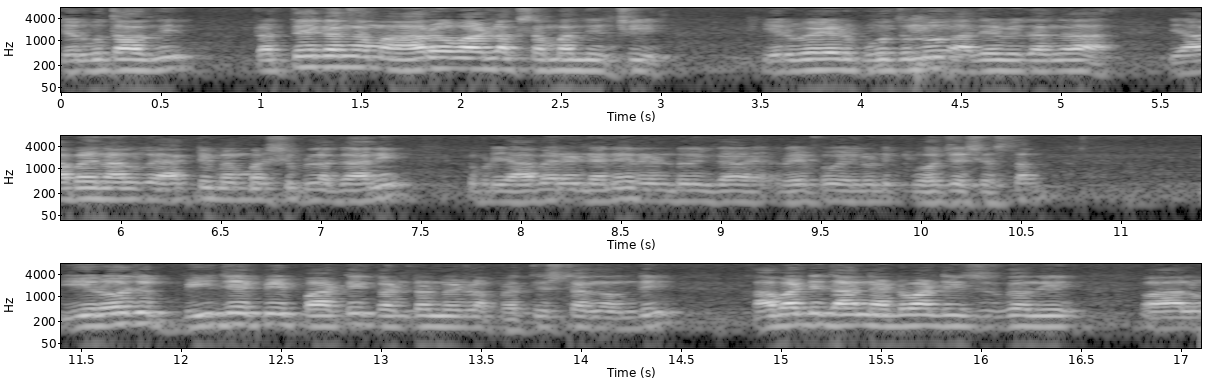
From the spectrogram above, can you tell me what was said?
జరుగుతూ ఉంది. ప్రత్యేకంగా మా ఆరో వార్డులకు సంబంధించి ఇరవై ఏడు బూతులు అదేవిధంగా యాభై నాలుగు యాక్టివ్ మెంబర్షిప్లకు కానీ ఇప్పుడు యాభై రెండు అని రెండు ఇంకా రేపు ఎల్లుండి క్లోజ్ చేసేస్తాం. ఈరోజు బీజేపీ పార్టీ కంటోన్మెంట్లో ప్రతిష్టంగా ఉంది. కాబట్టి దాన్ని అడ్వాంటేజ్ తీసుకొని వాళ్ళు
